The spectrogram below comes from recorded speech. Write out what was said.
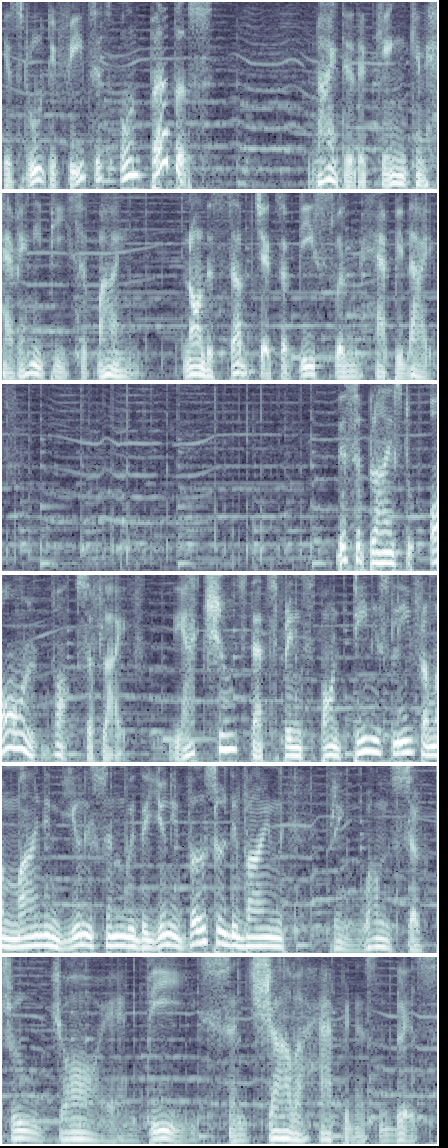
His rule defeats its own purpose. Neither the king can have any peace of mind, nor the subjects a peaceful and happy life. This applies to all walks of life. The actions that spring spontaneously from a mind in unison with the universal divine bring oneself true joy and peace and shower happiness and bliss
